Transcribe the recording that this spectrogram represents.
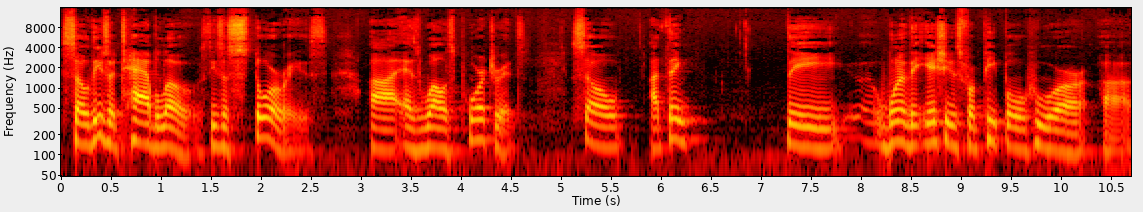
So these are tableaus, these are stories, uh, as well as portraits. So I think the one of the issues for people who are uh,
